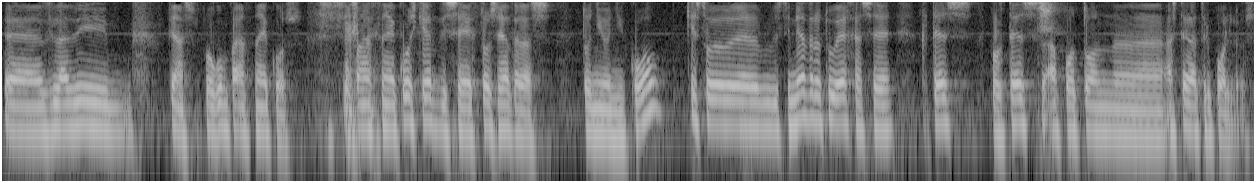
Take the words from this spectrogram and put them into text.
Ε, δηλαδή, τι να σα πω, εγώ είμαι Παναθηναϊκός. ο Παναθηναϊκός κέρδισε εκτός έδρας τον Ιωνικό και στο, ε, στην έδρα του έχασε χτες, προτές από τον ε, Αστέρα Τρυπόλεως.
